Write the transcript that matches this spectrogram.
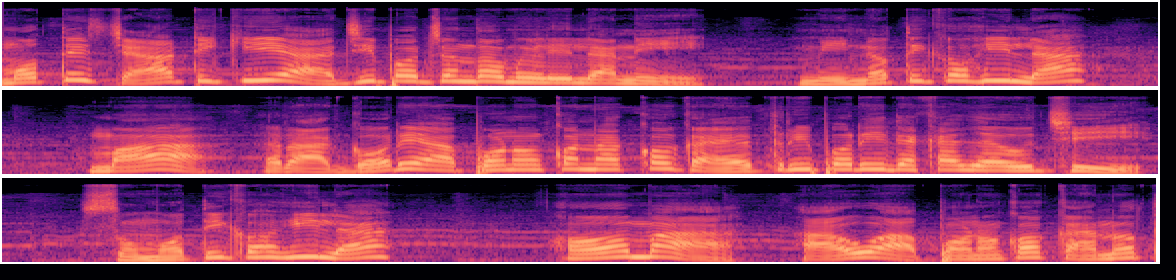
ମୋତେ ଚା ଟିକିଏ ଆଜି ପର୍ଯ୍ୟନ୍ତ ମିଳିଲାନି। ମିନତୀ କହିଲା ମା ରାଗରେ ଆପଣଙ୍କ ନାକ ଗାୟତ୍ରୀ ପରି ଦେଖାଯାଉଛି। ସୁମତି କହିଲା ହଁ ମା ଆଉ ଆପଣଙ୍କ କାନ ତ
